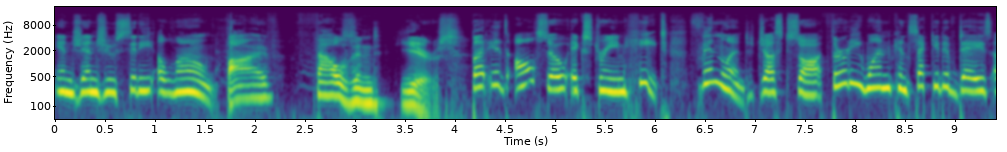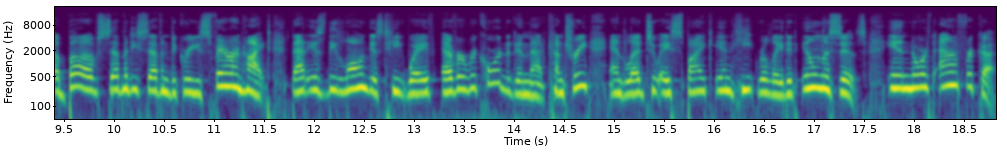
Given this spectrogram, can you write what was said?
in Zhengzhou City alone. 5,000 years. But it's also extreme heat. Finland just saw 31 consecutive days above 77 degrees Fahrenheit. That is the longest heat wave ever recorded in that country and led to a spike in heat related illnesses. In North Africa,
